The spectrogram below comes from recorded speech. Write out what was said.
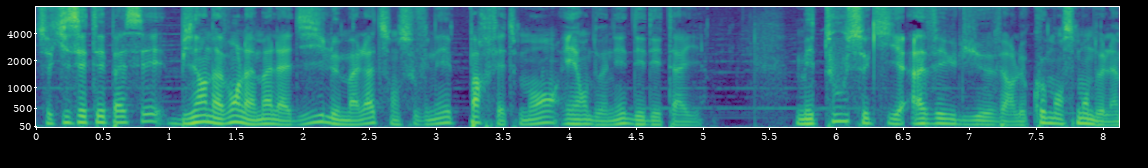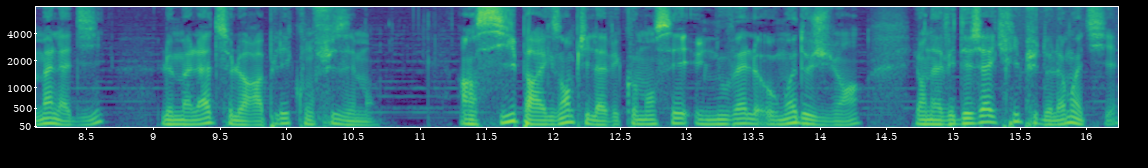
Ce qui s'était passé bien avant la maladie, le malade s'en souvenait parfaitement et en donnait des détails. Mais tout ce qui avait eu lieu vers le commencement de la maladie, le malade se le rappelait confusément. Ainsi, par exemple, il avait commencé une nouvelle au mois de juin et en avait déjà écrit plus de la moitié,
